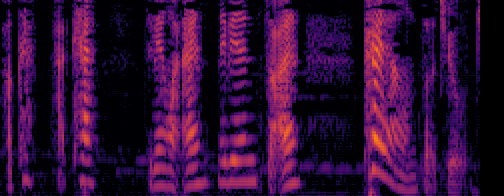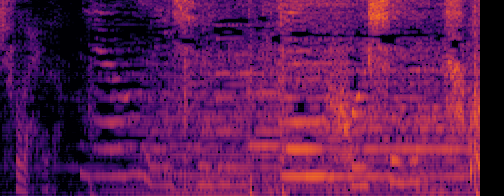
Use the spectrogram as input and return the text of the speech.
好看，好看。这边晚安，那边早安，太阳早就出来了。流泪时，烟火时，温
